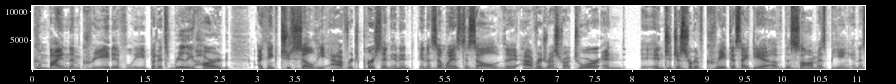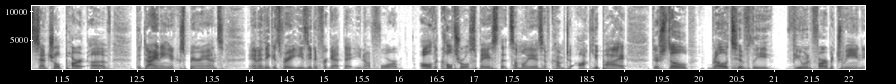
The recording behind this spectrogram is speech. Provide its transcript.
combine them creatively but it's really hard I think to sell the average person and it, in some ways to sell the average restaurateur and and to just sort of create this idea of the som as being an essential part of the dining experience. And I think it's very easy to forget that you know for all the cultural space that sommeliers have come to occupy, they're still relatively few and far between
